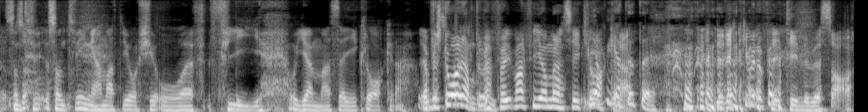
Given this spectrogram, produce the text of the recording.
Som, tv- som tvingar Hamato Yoshi att eh, fly och gömma sig i kloakerna. Jag förstår inte, varför, varför gömmer han sig i Jag kloakerna? vet inte. Det räcker väl att fly till USA?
